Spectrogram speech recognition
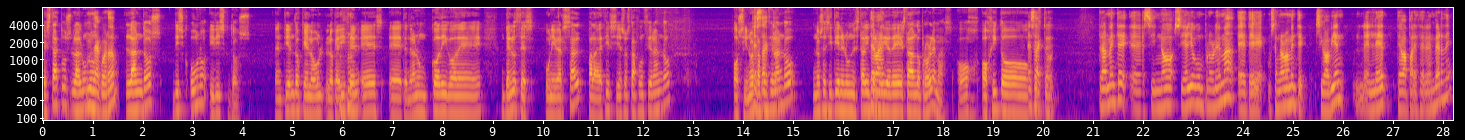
Status LAN 1, ¿De acuerdo? LAN 2, Disk 1 y Disk 2 entiendo que lo, que dicen es, eh, tendrán un código de, luces universal para decir si eso está funcionando o si no está funcionando. No sé si tienen un estado intermedio de está dando problemas. ojito. Exacto. Realmente, eh, si no, si hay algún problema, eh, te, o sea, normalmente, si va bien, el LED te va a aparecer en verde.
